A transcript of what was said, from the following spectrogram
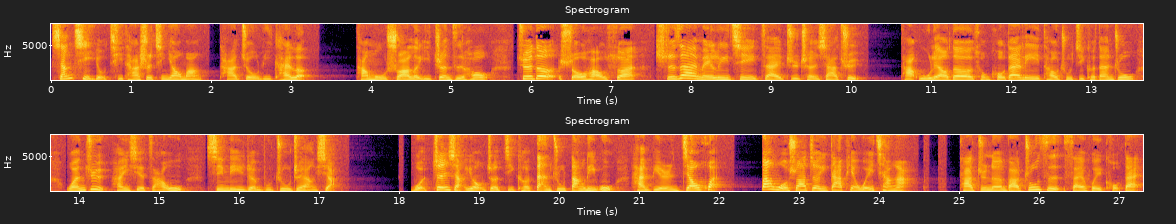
想起有其他事情要忙，他就离开了。汤姆刷了一阵子后，觉得手好酸。实在没力气再支撑下去，他无聊的从口袋里掏出几颗弹珠、玩具和一些杂物，心里忍不住这样想：我真想用这几颗弹珠当礼物和别人交换，帮我刷这一大片围墙啊！他只能把珠子塞回口袋。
